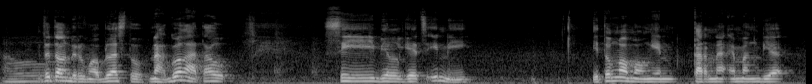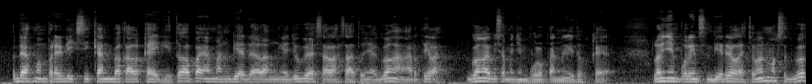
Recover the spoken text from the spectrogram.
Oh. itu tahun 2015 tuh. Nah gue nggak tahu. Si Bill Gates ini itu ngomongin karena emang dia udah memprediksikan bakal kayak gitu apa emang dia dalangnya juga salah satunya? Gue nggak ngerti lah. Gue nggak bisa menyimpulkan itu kayak lo nyimpulin sendiri lah. Cuman maksud gue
